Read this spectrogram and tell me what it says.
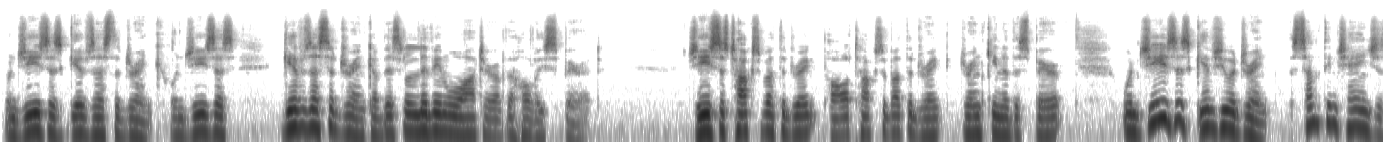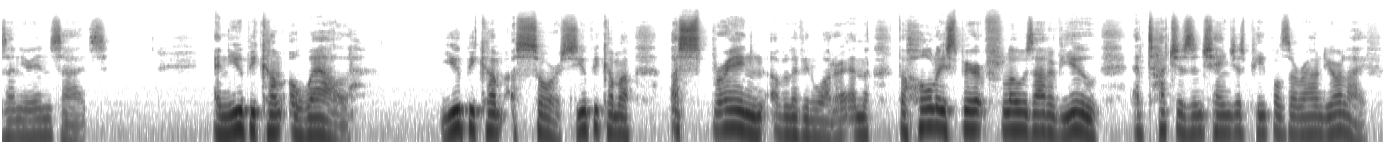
When Jesus gives us the drink, when Jesus gives us a drink of this living water of the Holy Spirit. Jesus talks about the drink, Paul talks about the drink, drinking of the Spirit. When Jesus gives you a drink, something changes on your insides, and you become a well you become a source. You become a, a spring of living water. And the, the Holy Spirit flows out of you and touches and changes peoples around your life.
